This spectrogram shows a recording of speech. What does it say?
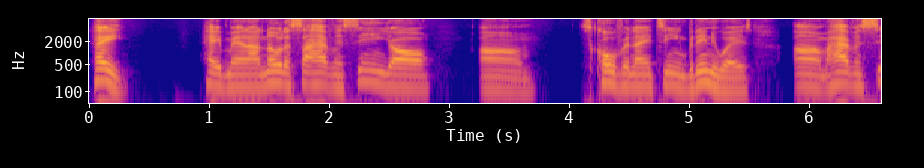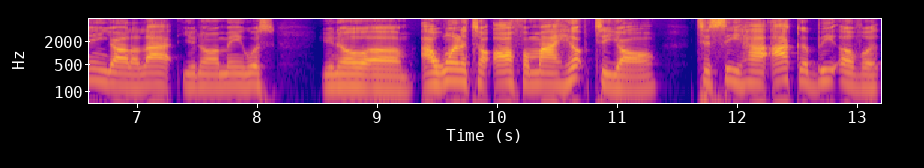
Hey, hey man, I notice I haven't seen y'all. Um, it's COVID 19, but anyways, um, I haven't seen y'all a lot. You know what I mean? What's you know, um, I wanted to offer my help to y'all to see how I could be of a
